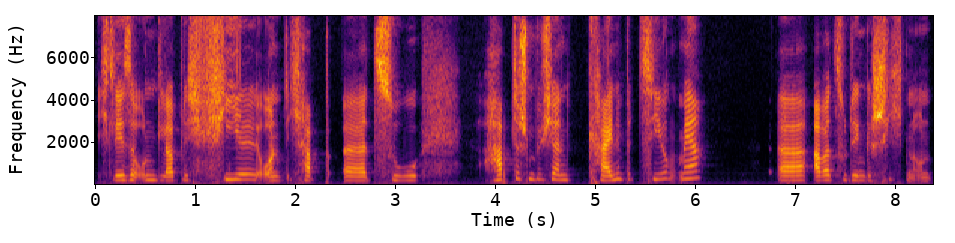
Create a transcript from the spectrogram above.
ich lese unglaublich viel und ich habe äh, zu haptischen Büchern keine Beziehung mehr, äh, aber zu den Geschichten. Und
